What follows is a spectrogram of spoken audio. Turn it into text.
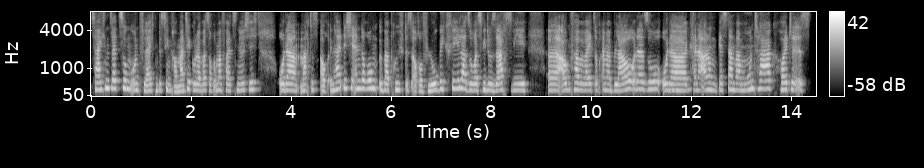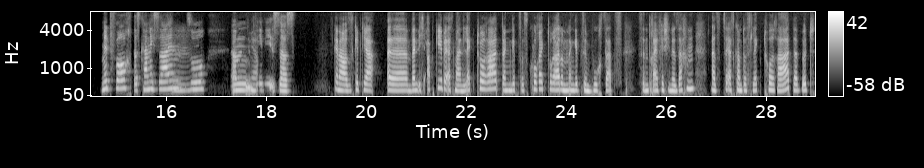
Zeichensetzung und vielleicht ein bisschen Grammatik oder was auch immer, falls nötig? Oder macht es auch inhaltliche Änderungen? Überprüft es auch auf Logikfehler? Sowas wie du sagst, wie äh, Augenfarbe war jetzt auf einmal blau oder so? Oder mhm. keine Ahnung, gestern war Montag, heute ist Mittwoch, das kann nicht sein. Mhm. So, ähm, ja. wie, wie ist das? Genau, also es gibt ja äh, wenn ich abgebe, erstmal ein Lektorat, dann gibt es das Korrektorat und dann gibt es den Buchsatz sind drei verschiedene Sachen. Also zuerst kommt das Lektorat, da wird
